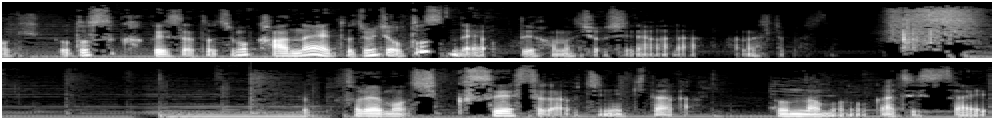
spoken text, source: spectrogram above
大きく落とす確率はどっちも変わんない。どっちみち落とすんだよっていう話をしながら話してました。それも 6S がうちに来たら、どんなものが実際、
